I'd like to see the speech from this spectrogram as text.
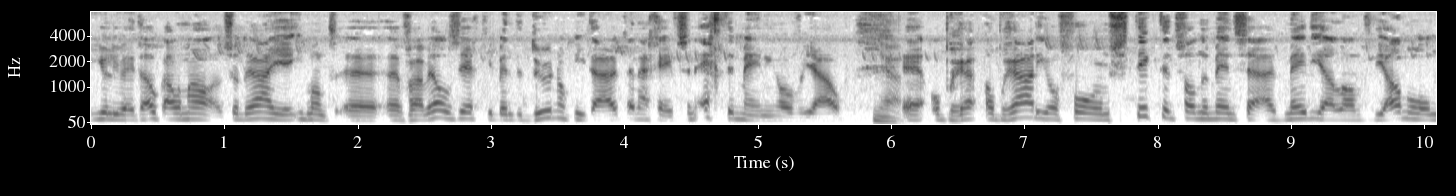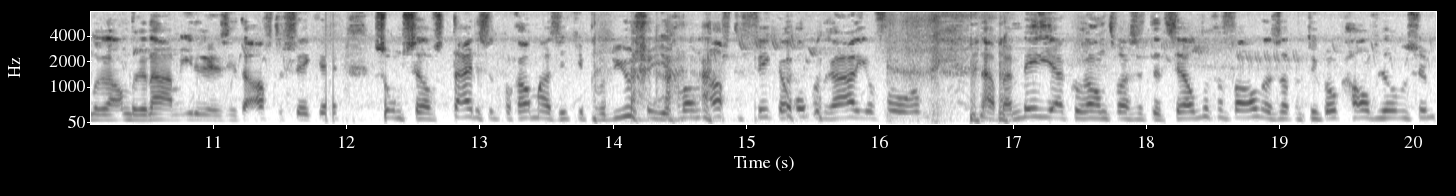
jullie weten ook allemaal... zodra je iemand uh, vaarwel zegt, je bent de deur nog niet uit... en hij geeft zijn echte mening over jou. Ja. Uh, op, ra op radioforum stikt het van de mensen uit Medialand... die allemaal onder een andere naam iedereen zitten af te fikken. Soms zelfs tijdens het programma zit je producer je gewoon af te fikken op het radioforum. Nou, bij Mediacourant was het hetzelfde geval. Daar zat natuurlijk ook half Hilversum.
